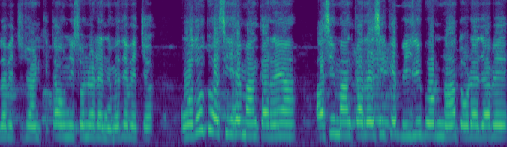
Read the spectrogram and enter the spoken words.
ਦੇ ਵਿੱਚ ਜੁਆਇਨ ਕੀਤਾ 1999 ਦੇ ਵਿੱਚ ਉਦੋਂ ਤੋਂ ਅਸੀਂ ਇਹ ਮੰਗ ਕਰ ਰਹੇ ਹਾਂ। ਅਸੀਂ ਮੰਗ ਕਰ ਰਹੇ ਸੀ ਕਿ ਬਿਜਲੀ ਬੋਰਡ ਨਾ ਤੋੜਿਆ ਜਾਵੇ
